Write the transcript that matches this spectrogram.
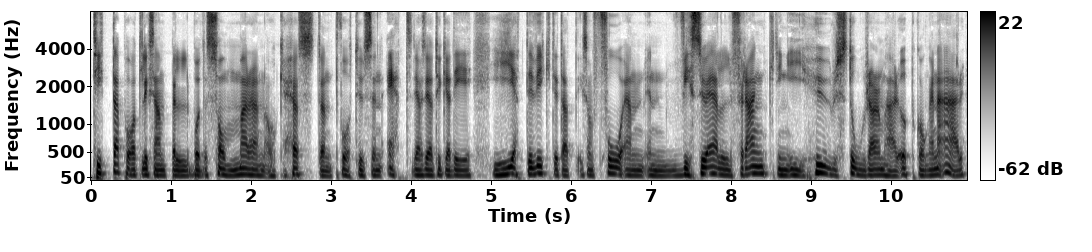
titta på till exempel både sommaren och hösten 2001. Alltså, jag tycker att det är jätteviktigt att liksom få en, en visuell förankring i hur stora de här uppgångarna är,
